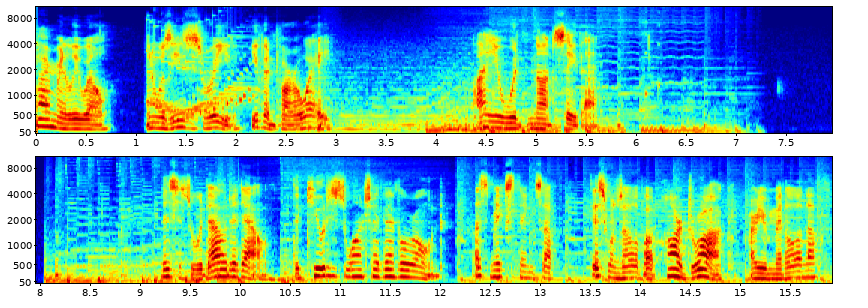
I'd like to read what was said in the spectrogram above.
time really well, and it was easy to read, even far away. I would not say that. This is without a doubt the cutest watch I've ever owned. Let's mix things up. This one's all about hard rock. Are you metal enough?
